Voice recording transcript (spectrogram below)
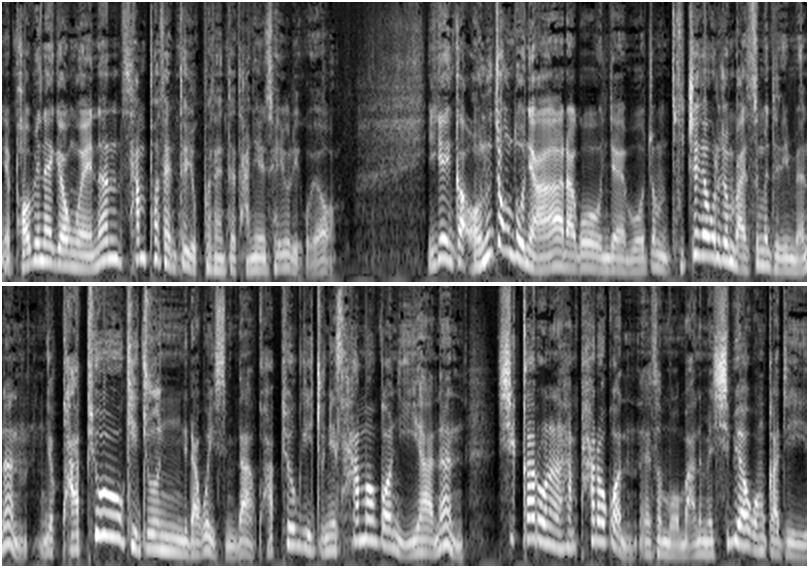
예, 법인의 경우에는 3% 6% 단일 세율이고요. 이게 그러니까 어느 정도냐라고 이제 뭐 좀 구체적으로 좀 말씀을 드리면은 이제 과표 기준이라고 있습니다. 과표 기준이 3억 원 이하는 시가로는 한 8억 원에서 뭐 많으면 12억 원까지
